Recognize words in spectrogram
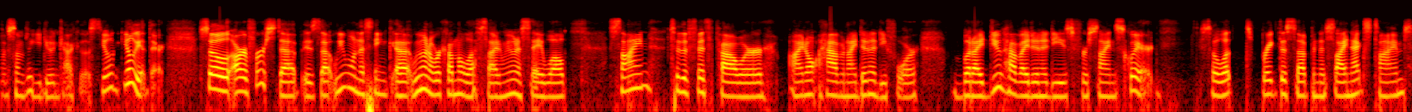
of something you do in calculus. You'll you'll get there. So our first step is that we want to think uh, we want to work on the left side and we want to say, well, sine to the fifth power I don't have an identity for, but I do have identities for sine squared. So let's break this up into sine x times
